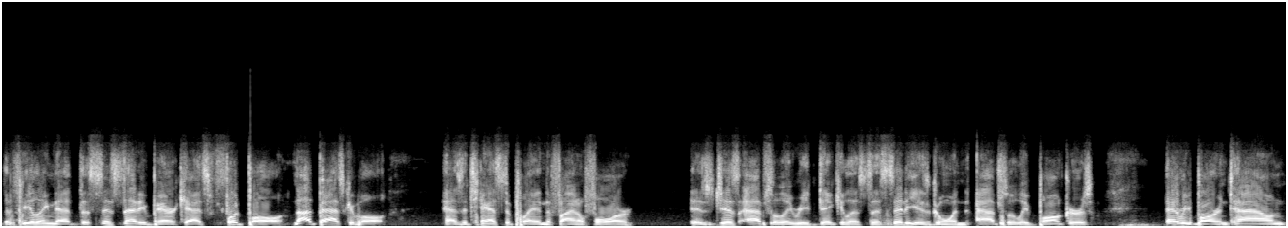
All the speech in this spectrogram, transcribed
the feeling that the Cincinnati Bearcats football, not basketball, has a chance to play in the Final Four is just absolutely ridiculous. The city is going absolutely bonkers. Every bar in town,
